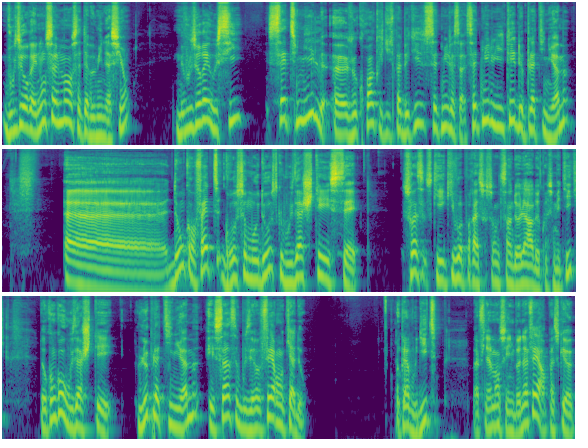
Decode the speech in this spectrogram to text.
Vous aurez non seulement cette abomination, mais vous aurez aussi 7000, euh, je crois que je ne dis pas de bêtises, 7000, ça, 7000 unités de platinium. Euh, donc, en fait, grosso modo, ce que vous achetez, c'est soit ce qui équivaut à peu près à 65 dollars de cosmétiques. Donc, en gros, vous achetez le platinium et ça, ça vous est offert en cadeau. Donc là, vous dites, bah, finalement, c'est une bonne affaire parce que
